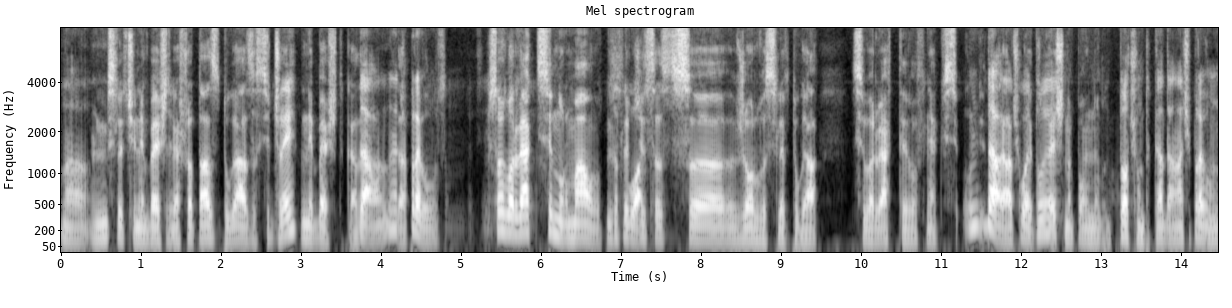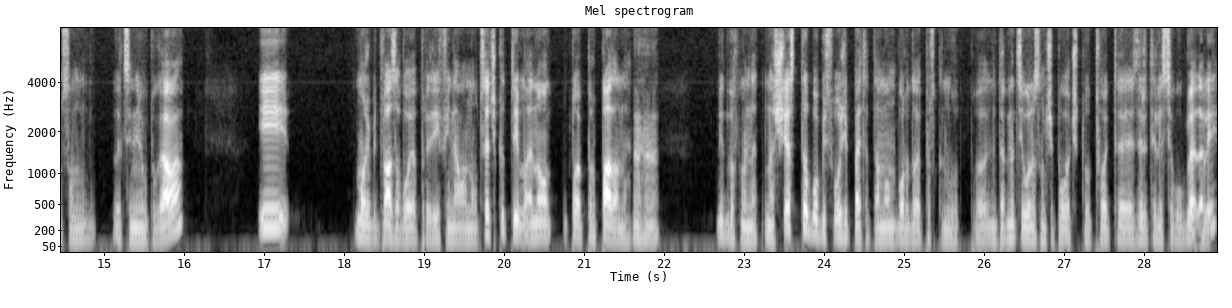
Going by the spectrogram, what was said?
на... Мисля, че не беше така, защото аз тогава засичах. Добре. Не беше така. Да, значи Да. правилно съм. Се вървяхте си нормално. За Мисля, че с а, Жор Василев тогава си вървяхте в някакви секунди. Да, така, че което е- беше напълно. Точно така, да. Значи правилно съм оценил тогава. И може би два завоя преди финала на отсечката има едно, то е пропадане. Мгм. идвахме на, на 6-та, Боби сложи пета там онборда е пускано в интернет. Сигурен съм, че повечето от твоите зрители са го гледали.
